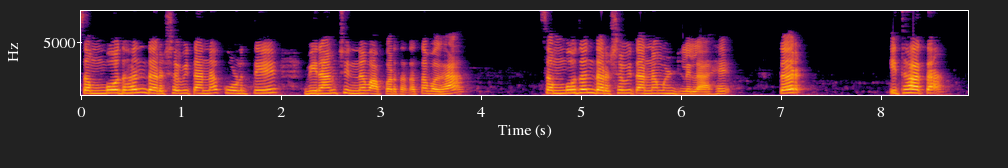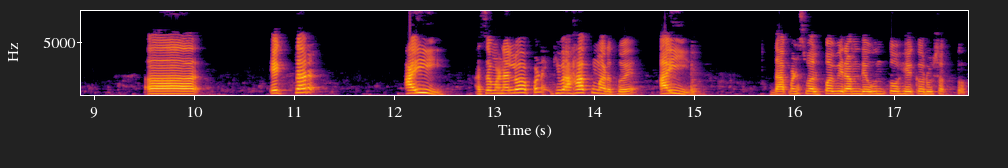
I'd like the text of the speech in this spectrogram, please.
संबोधन दर्शविताना कोणते विरामचिन्ह वापरतात? आता बघा संबोधन दर्शविताना म्हटलेलं आहे. तर इथं आता एकतर आई असं म्हणालो आपण किंवा हाक मारतोय आई. तर आपण स्वल्पविराम देऊन तो हे करू शकतो.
